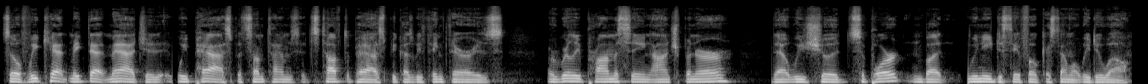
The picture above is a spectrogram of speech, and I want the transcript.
So if we can't make that match, it, we pass. But sometimes it's tough to pass because we think there is a really promising entrepreneur that we should support, but we need to stay focused on what we do well.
